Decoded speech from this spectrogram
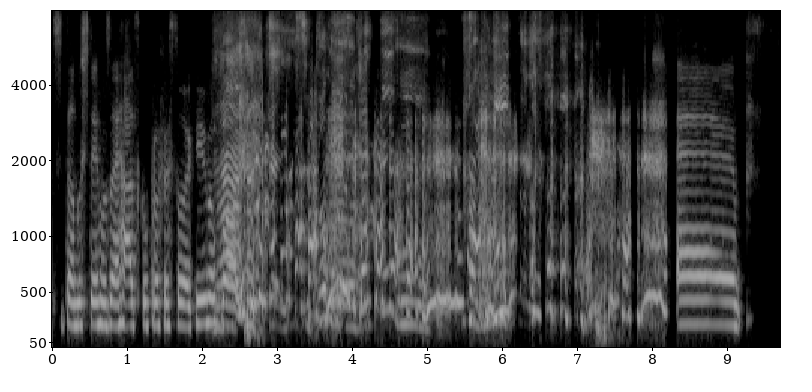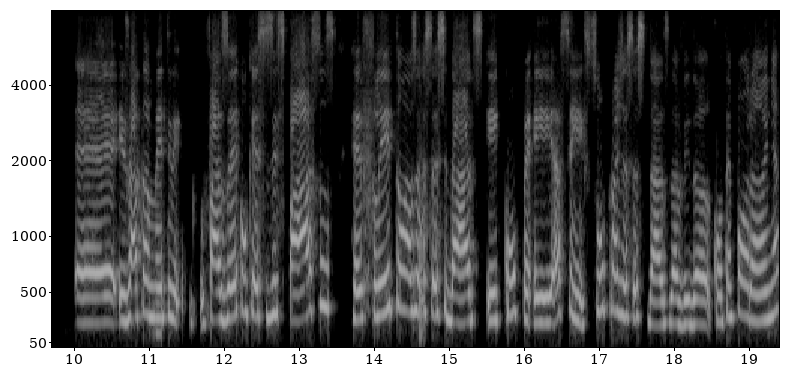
citando os termos errados que o professor aqui não pode. é, é, exatamente fazer com que esses espaços reflitam as necessidades e, e assim supram as necessidades da vida contemporânea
